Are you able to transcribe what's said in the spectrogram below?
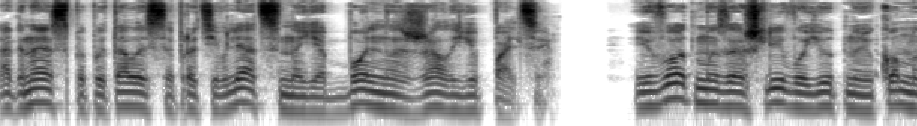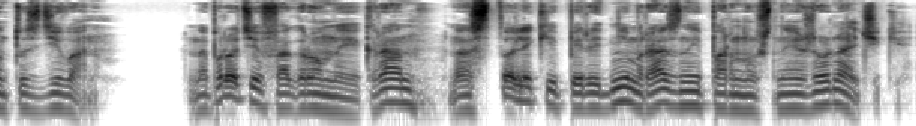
Агнес попыталась сопротивляться, но я больно сжал ее пальцы. И вот мы зашли в уютную комнату с диваном. Напротив огромный экран, на столике перед ним разные порнушные журнальчики.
